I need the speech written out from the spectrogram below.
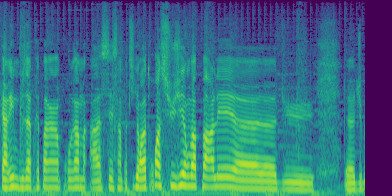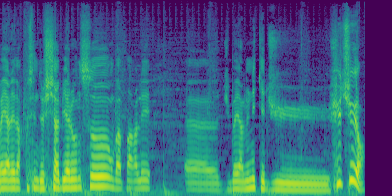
Karim vous a préparé un programme assez sympathique. Il y aura trois sujets. On va parler euh, du, euh, du Bayer Leverkusen de Xabi Alonso. On va parler du Bayern Munich et du futur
